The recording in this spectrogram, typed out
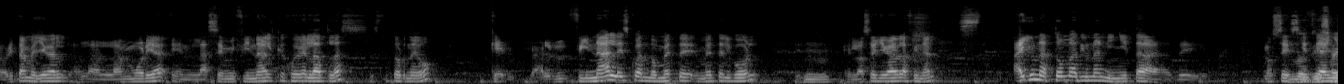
ahorita me llega a la, a la memoria en la semifinal que juega el Atlas, este torneo, que al final es cuando mete, mete el gol, que lo hace llegar a la final. Hay una toma de una niñita de, no sé, Unos 7 10 años.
